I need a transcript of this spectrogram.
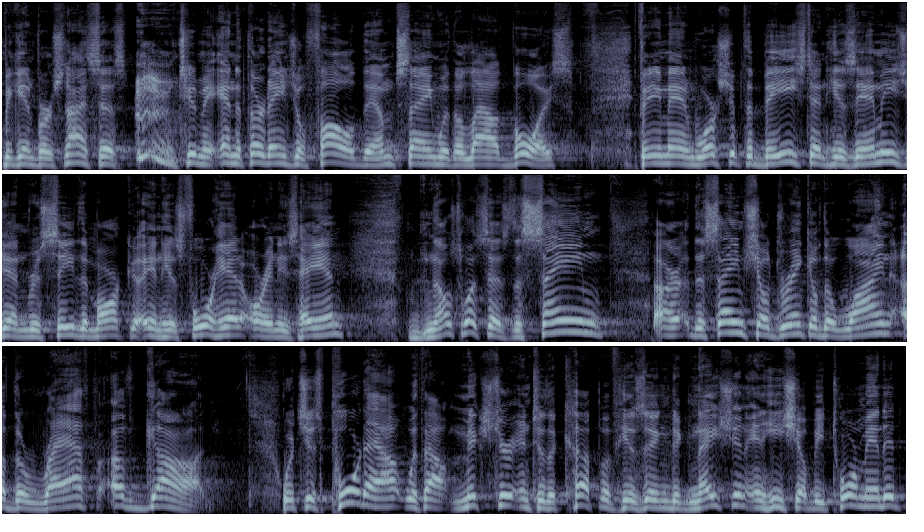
begin verse 9 says excuse me and the third angel followed them saying with a loud voice if any man worship the beast and his image and receive the mark in his forehead or in his hand notice what it says the same or the same shall drink of the wine of the wrath of god which is poured out without mixture into the cup of his indignation, and he shall be tormented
